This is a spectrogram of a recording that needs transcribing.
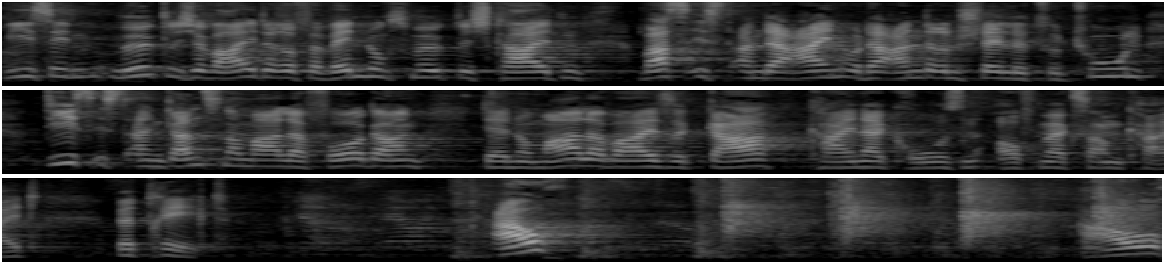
wie sind mögliche weitere Verwendungsmöglichkeiten, was ist an der einen oder anderen Stelle zu tun. Dies ist ein ganz normaler Vorgang, der normalerweise gar keiner großen Aufmerksamkeit beträgt. Auch, auch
